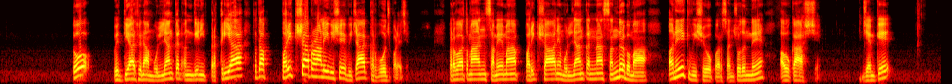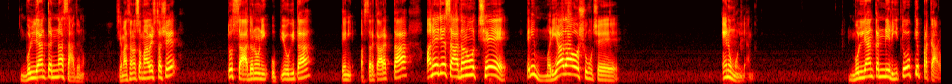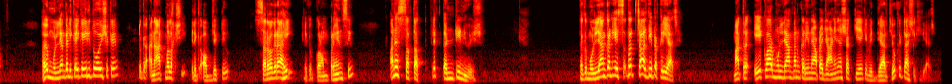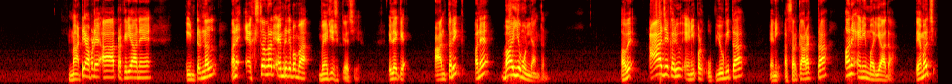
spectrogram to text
તો વિદ્યાર્થીઓના મૂલ્યાંકન અંગેની પ્રક્રિયા તથા પરીક્ષા પ્રણાલી વિશે વિચાર કરવો જ પડે છે. પ્રવર્તમાન સમયમાં પરીક્ષા અને મૂલ્યાંકનના સંદર્ભમાં અનેક વિષયો પર સંશોધનને અવકાશ છે. જેમ કે મૂલ્યાંકનના સાધનો. જેમાં શાનો સમાવેશ થશે? તો સાધનોની ઉપયોગિતા, તેની અસરકારકતા અને જે સાધનો છે, તેની મર્યાદાઓ શું છે? એનું મૂલ્યાંકન. મૂલ્યાંકનની રીતો કે પ્રકારો? હવે મૂલ્યાંકનની કઈ કઈ રીતો હોઈ શકે? તો કે અનાત્મલક્ષી, એટલે કે ઓબ્જેક્ટિવ સર્વગ્રાહી, એટલે કે કોમ્પ્રેહેન્સિવ અને સતત, એટલે કન્ટિન્યુએશન કારણ કે મૂલ્યાંકન એ સતત ચાલતી પ્રક્રિયા છે. માત્ર એકવાર મૂલ્યાંકન કરીને આપણે જાણી ન શકીએ કે વિદ્યાર્થીઓ કેટલા શીખી ગયા છે. માટે આપણે આ પ્રક્રિયાને ઇન્ટરનલ અને એક્સટર્નલ એમ રીતે પણ વહેંચી શકીએ છીએ. એટલે કે આંતરિક અને બાહ્ય મૂલ્યાંકન. હવે આ જે કર્યું એની પણ ઉપયોગિતા એની અસરકારકતા અને એની મર્યાદા તેમજ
